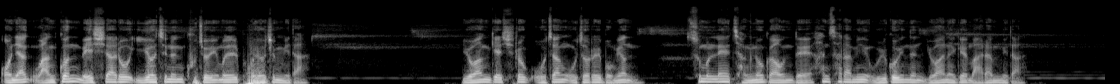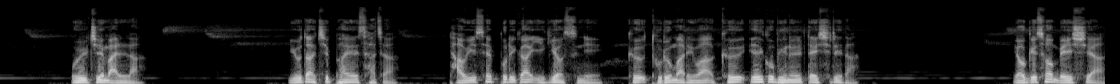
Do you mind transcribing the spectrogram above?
언약 왕권 메시아로 이어지는 구조임을 보여줍니다. 요한계시록 5장 5절을 보면 24 장로 가운데 한 사람이 울고 있는 요한에게 말합니다. 울지 말라. 유다 지파의 사자 다윗의 뿌리가 이기었으니 그 두루마리와 그 일곱인을 떼시리다. 여기서 메시아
